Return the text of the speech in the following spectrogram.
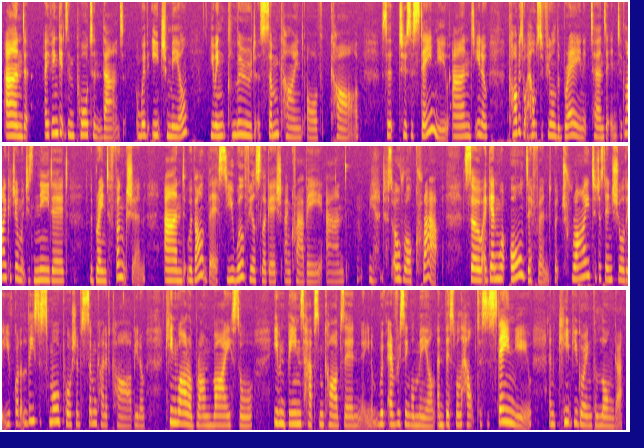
And I think it's important that with each meal, you include some kind of carb so to sustain you. And, you know, carb is what helps to fuel the brain, it turns it into glycogen, which is needed for the brain to function. And without this, you will feel sluggish and crabby and just overall crap. So, again, we're all different, but try to just ensure that you've got at least a small portion of some kind of carb, you know, quinoa or brown rice or even beans have some carbs in, you know, with every single meal, and this will help to sustain you and keep you going for longer.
